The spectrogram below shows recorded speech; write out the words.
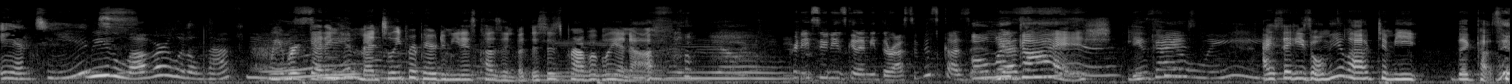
aunties. We love our little nephew. We were getting him mentally prepared to meet his cousin, but this is probably enough. Pretty soon he's gonna meet the rest of his cousins. Oh my gosh. You guys, I said he's only allowed to meet the cousin.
